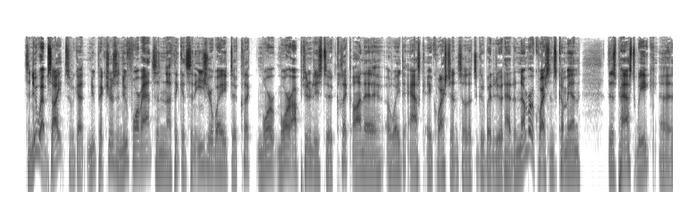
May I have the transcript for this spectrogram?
It's a new website, so we've got new pictures and new formats, and I think it's an easier way to click more more opportunities to click on a, a way to ask a question. So that's a good way to do it. Had a number of questions come in this past week, uh,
